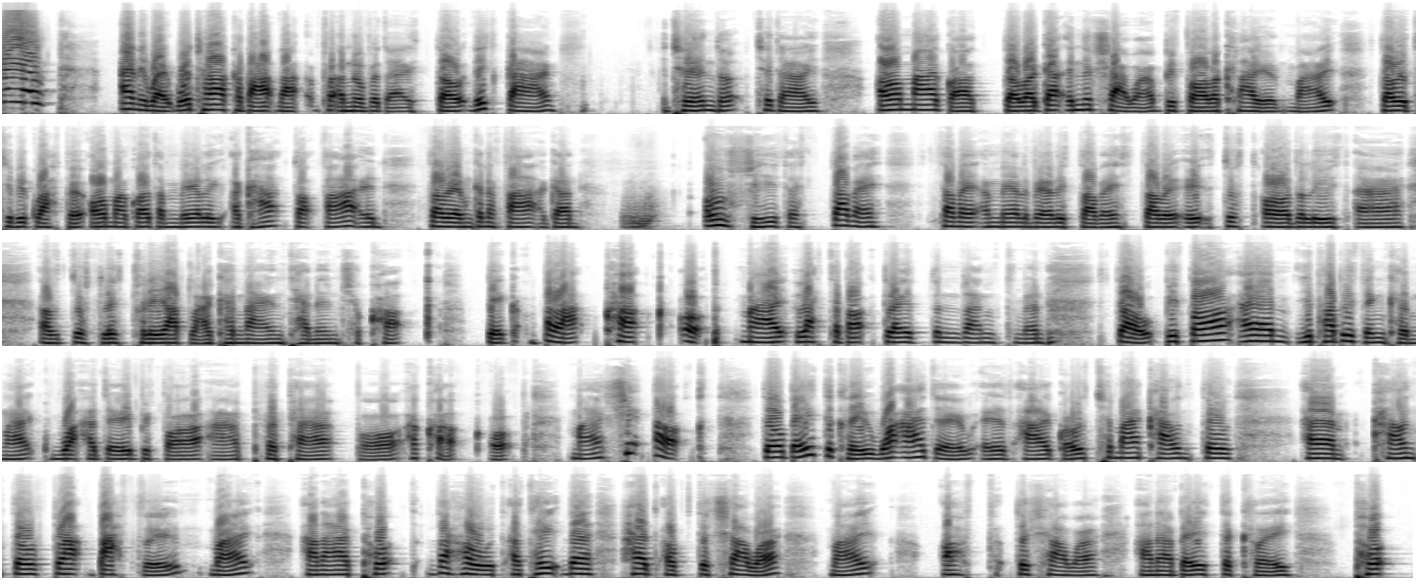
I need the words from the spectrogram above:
Anyway, we'll talk about that for another day. So this guy turned up today. Oh my god, so I get in the shower before a client, right? Sorry to be graphic. Oh my god, I'm really, I can't stop farting. Sorry, I'm gonna fart again. Oh Jesus, sorry. Sorry, I'm really, really sorry. Sorry, it's just all the loose air. I've just literally had like a 9, 10 inch cock. Big black cock up my letterbox, ladies and gentlemen. So before um you're probably thinking like what I do before I prepare for a cock up my shit box. So basically what I do is I go to my council um council flat bathroom, right? And I put the hose I take the head of the shower, right, off the shower and I basically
